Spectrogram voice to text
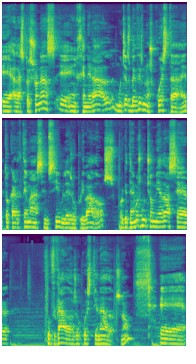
Eh, a las personas eh, en general muchas veces nos cuesta tocar temas sensibles o privados porque tenemos mucho miedo a ser juzgados o cuestionados, ¿no? Eh,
